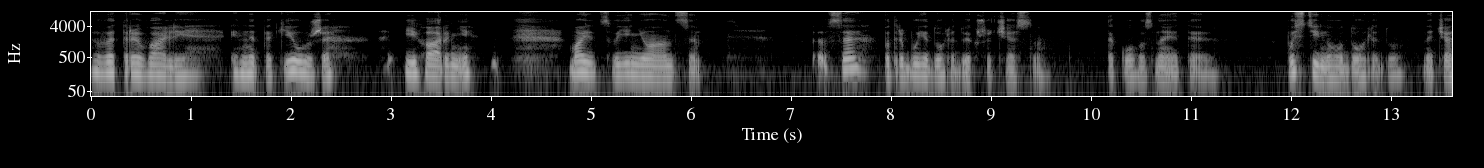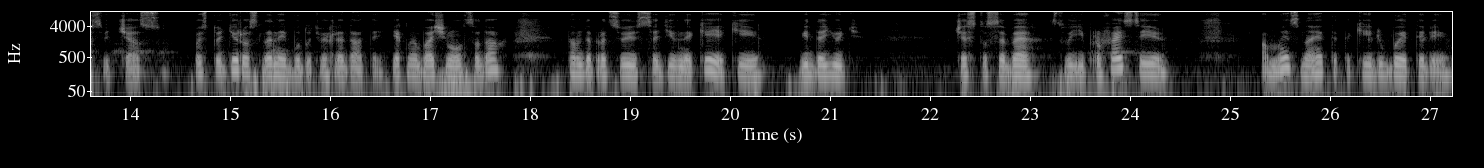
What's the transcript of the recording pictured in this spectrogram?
витривалі, і не такі вже і гарні, мають свої нюанси. Все потребує догляду, якщо чесно такого, знаєте, постійного догляду на час від часу. Ось тоді рослини й будуть виглядати, як ми бачимо в садах, там, де працюють садівники, які віддають чисто себе своїй професії. А ми, знаєте, такі любителі.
